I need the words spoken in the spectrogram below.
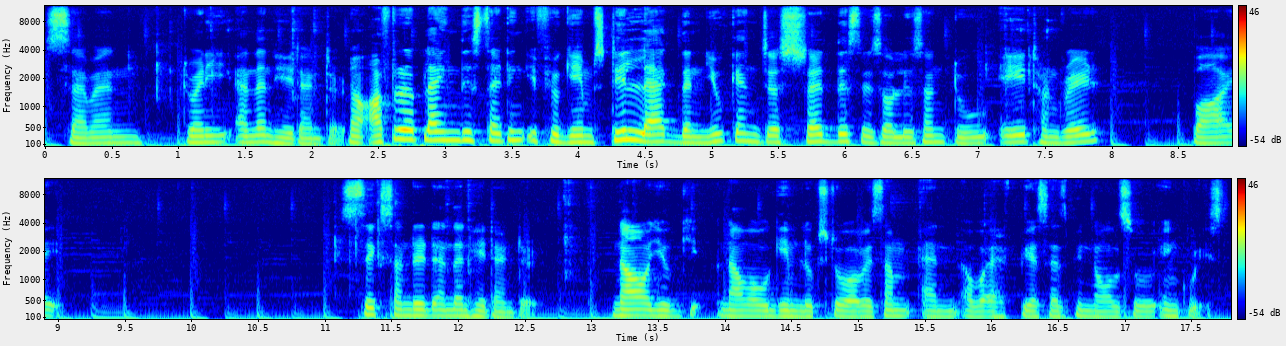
720 and then hit enter. Now after applying this setting if your game still lag then you can just set this resolution to 800 by 600 and then hit enter now you now our game looks too awesome and our fps has been also increased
